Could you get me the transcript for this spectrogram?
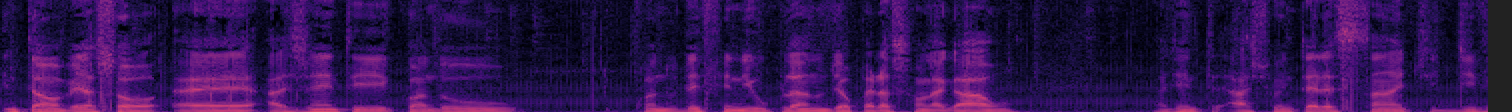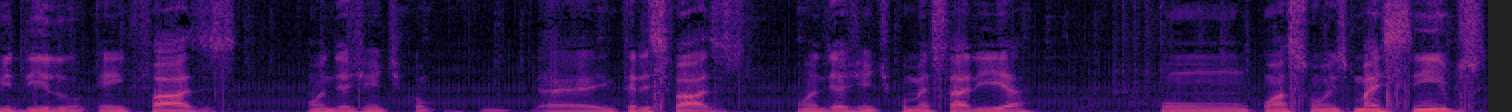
Então, veja só, é, a gente quando, quando definiu o plano de operação legal, a gente achou interessante dividi-lo em fases, onde a gente, é, em três fases onde a gente começaria com, com ações mais simples,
